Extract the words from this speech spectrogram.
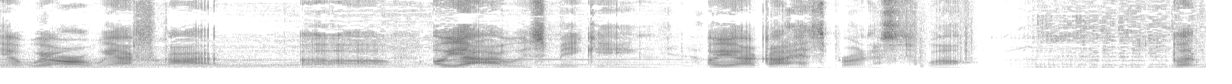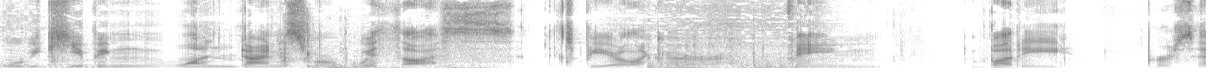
yeah, where are we? I forgot. Um, oh yeah, I was making, oh yeah, I got Hesperornis as well. But we'll be keeping one dinosaur with us to be our, like, our main buddy, per se.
